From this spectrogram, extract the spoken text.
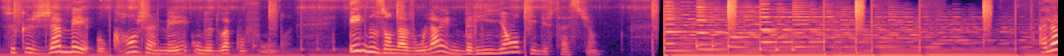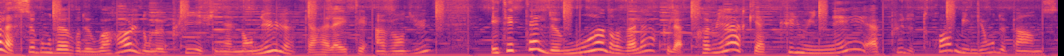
ce que jamais, au grand jamais, on ne doit confondre. Et nous en avons là une brillante illustration. Alors la seconde œuvre de Warhol, dont le prix est finalement nul, car elle a été invendue, était-elle de moindre valeur que la première qui a culminé à plus de 3 millions de pounds?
